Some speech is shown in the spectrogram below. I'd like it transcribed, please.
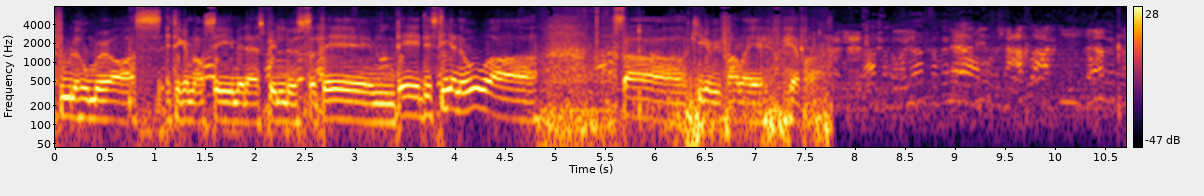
fuld af humør også. Det kan man også se med deres spillelyst. Så det, det, det stiger nu, og så kigger vi fremad herfra. Ja,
